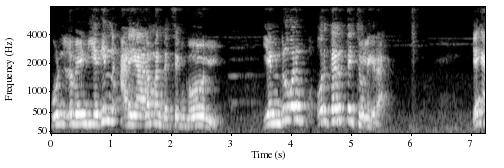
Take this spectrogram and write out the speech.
கொள்ள வேண்டியதின் அடையாளம் அந்த செங்கோல் என்று ஒரு ஒரு கருத்தை சொல்லுகிறார். ஏங்க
